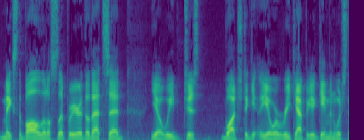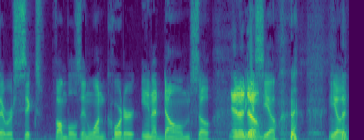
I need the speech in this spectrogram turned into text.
makes the ball a little slipperier. Though that said, you know we just watched a game. You know we're recapping a game in which there were six fumbles in one quarter in a dome. So in a I dome, guess, you know, you know, it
